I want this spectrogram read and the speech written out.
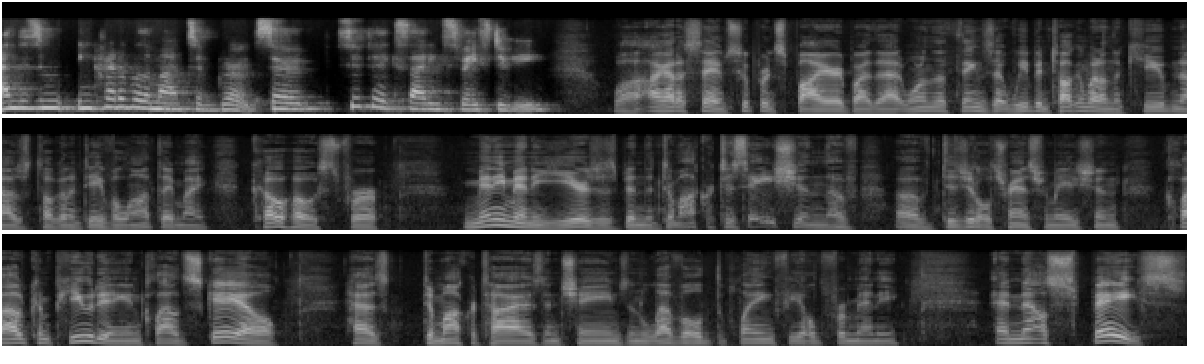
and there's incredible amounts of growth. So super exciting space to be. Well, I got to say, I'm super inspired by that. One of the things that we've been talking about on theCUBE, and I was talking to Dave Vellante, my co-host for many, many years has been the democratization of, of digital transformation, cloud computing and cloud scale has democratized and changed and leveled the playing field for many. And now space,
